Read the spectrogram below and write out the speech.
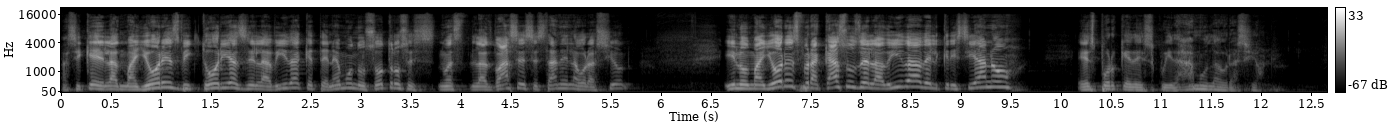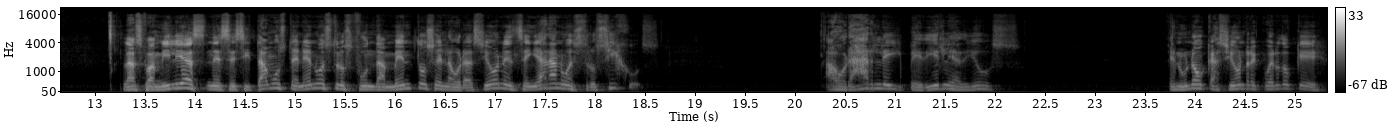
Así que las mayores victorias de la vida que tenemos nosotros, las bases están en la oración. Y los mayores fracasos de la vida del cristiano es porque descuidamos la oración. Las familias necesitamos tener nuestros fundamentos en la oración, enseñar a nuestros hijos a orarle y pedirle a Dios. En una ocasión recuerdo que,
